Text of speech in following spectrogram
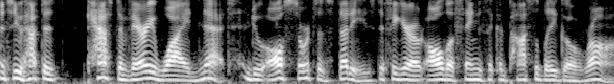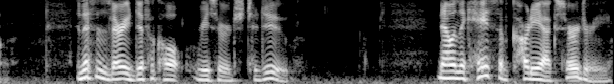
And so you have to cast a very wide net and do all sorts of studies to figure out all the things that could possibly go wrong. And this is very difficult research to do. Now, in the case of cardiac surgery,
